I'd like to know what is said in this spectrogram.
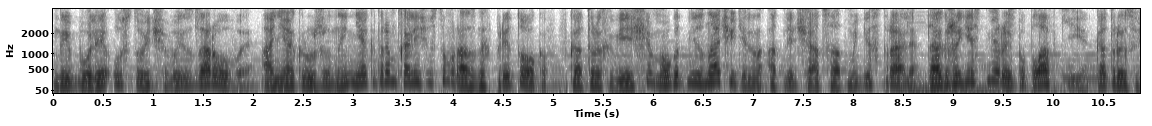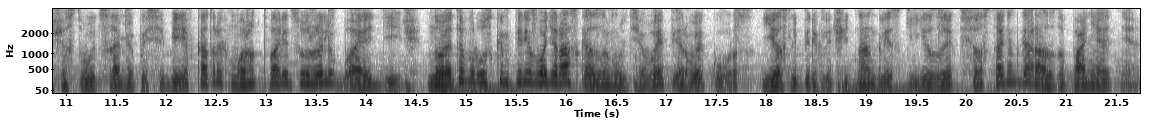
наиболее устойчивые и здоровые. Они окружены некоторым количеством разных притоков, в которых вещи могут незначительно отличаться от магистрали. Также есть миры-поплавки, которые существуют сами по себе и в которых может твориться уже любая дичь. Но это в русском переводе рассказа мультиве первый курс. Если переключить на английский язык, все станет гораздо понятнее.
